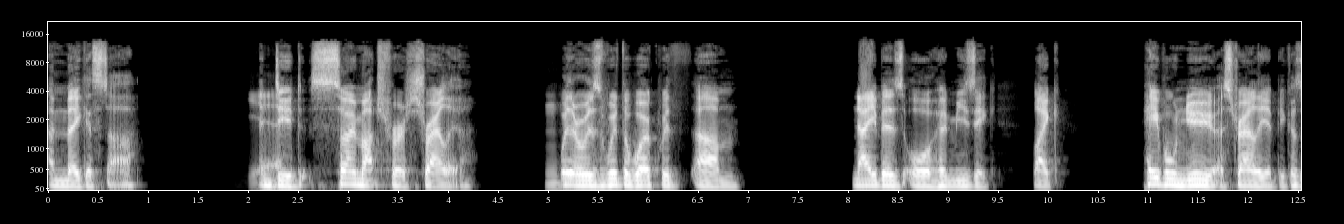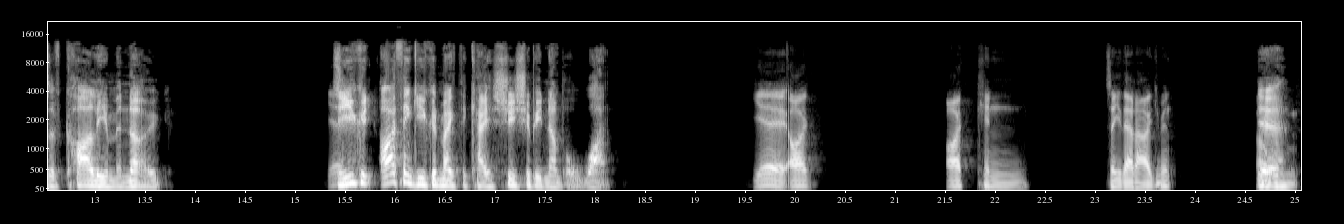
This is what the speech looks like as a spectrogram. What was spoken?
a megastar yeah. and did so much for Australia. Mhm. Whether it was with the work with um, neighbors or her music, like people knew Australia because of Kylie Minogue. So you could, I think, you could make the case she should be number one. Yeah, I. I can see that argument. I Yeah. wouldn't,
